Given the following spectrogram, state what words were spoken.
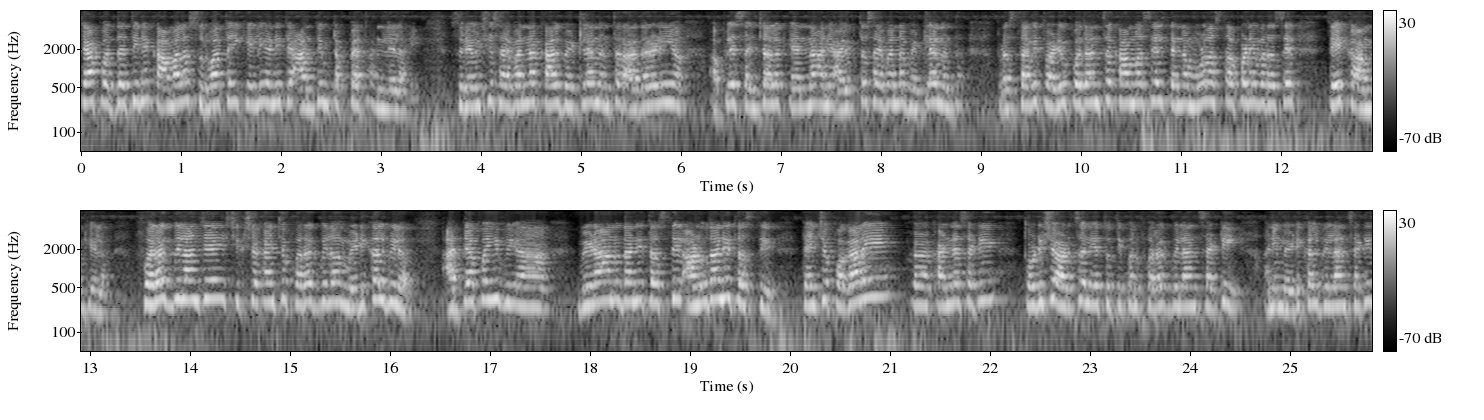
त्या पद्धतीने कामाला सुरुवातही केली आणि ते अंतिम टप्प्यात आणलेलं आहे. सूर्यवंशी साहेबांना काल भेटल्यानंतर आदरणीय आपले संचालक यांना आणि आयुक्त साहेबांना भेटल्यानंतर प्रस्तावित वाढीव पदांचं काम असेल त्यांना मूळ आस्थापनेवर असेल ते काम केलं. फरक बिलांचे शिक्षकांचे फरक बिलं मेडिकल बिलं अद्यापही वि- विना अनुदानित असतील अनुदानित असतील त्यांचे पगारही काढण्यासाठी थोडीशी अडचण येत होती. पण फरक बिलांसाठी आणि मेडिकल बिलांसाठी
